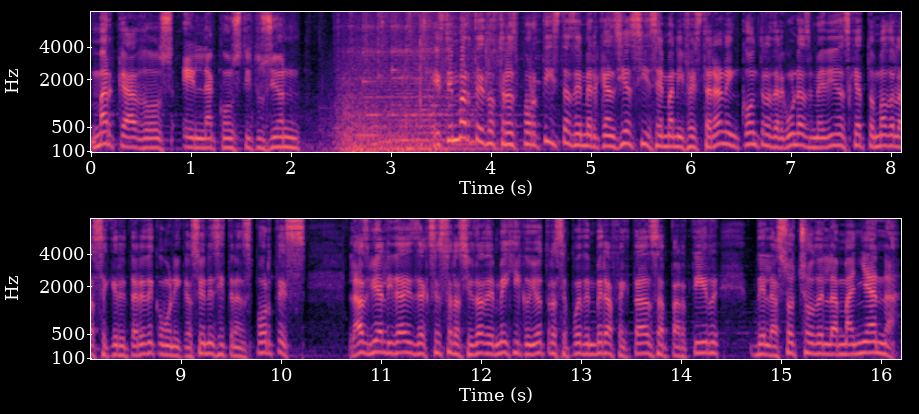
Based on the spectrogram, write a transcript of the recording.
marcados en la Constitución. Este martes los transportistas de mercancías sí se manifestarán en contra de algunas medidas que ha tomado la Secretaría de Comunicaciones y Transportes. Las vialidades de acceso a la Ciudad de México y otras se pueden ver afectadas a partir de las 8 de la mañana.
